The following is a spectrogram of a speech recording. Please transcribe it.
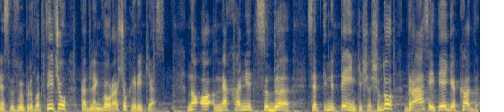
nes visur prislapstyčiau, kad lengviau raščiau, kai reikės. Na, o Mechanicd 7562 drąsiai teigia, kad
